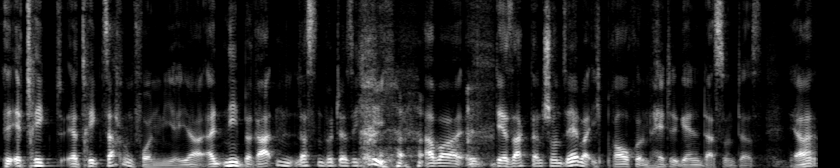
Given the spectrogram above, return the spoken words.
er trägt, er trägt Sachen von mir, ja. Nee, beraten lassen wird er sich nicht. Aber äh, der sagt dann schon selber, ich brauche und hätte gerne das und das. Ja.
